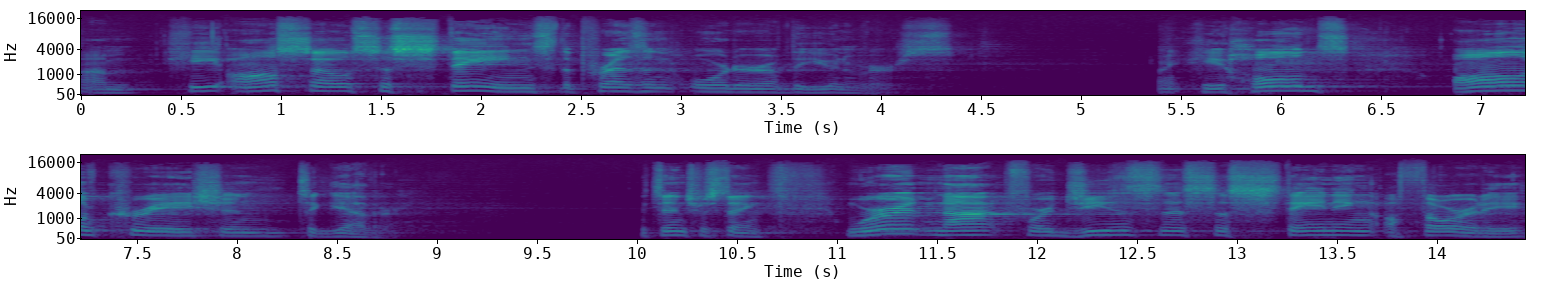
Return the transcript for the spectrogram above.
um, he also sustains the present order of the universe. Right? He holds all of creation together. It's interesting. Were it not for Jesus' sustaining authority,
